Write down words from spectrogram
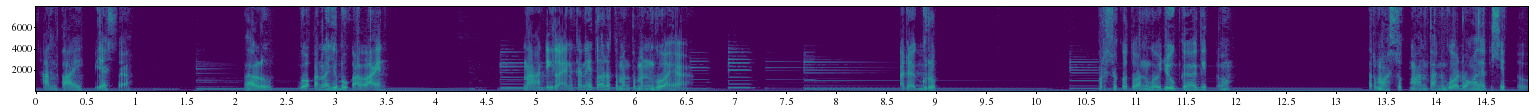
santai biasa. Lalu gue kan lagi buka line Nah di lain kan itu ada teman-teman gue ya. Ada grup persekutuan gue juga gitu. Termasuk mantan gue dong ada di situ.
